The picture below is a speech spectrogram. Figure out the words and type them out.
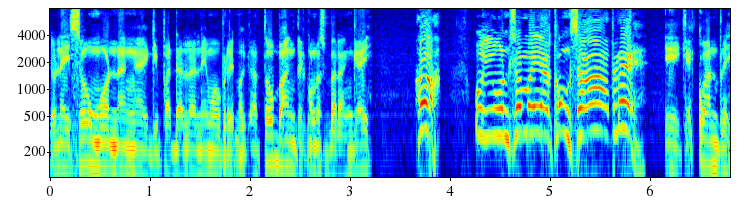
Doon ay sumon nang ah, gipadala nimo pre. Mag-atubang ta kuno sa barangay. Ha? Uy, unsa may akong saa pre? Eh, kay Kwan pre.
